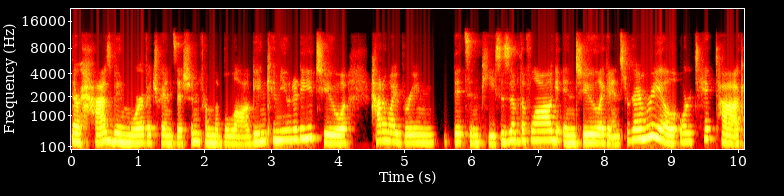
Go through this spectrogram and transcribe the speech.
there has been more of a transition from the blogging community to how do i bring bits and pieces of the vlog into like an instagram reel or tiktok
